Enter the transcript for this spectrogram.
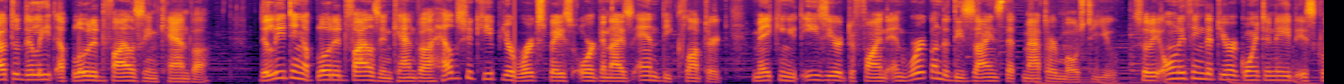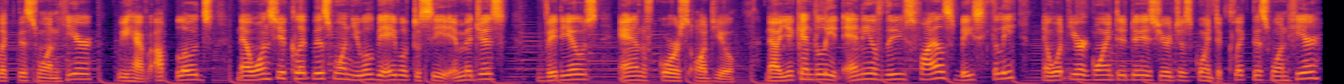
How to delete uploaded files in Canva. Deleting uploaded files in Canva helps you keep your workspace organized and decluttered, making it easier to find and work on the designs that matter most to you. So the only thing that you're going to need is click this one here. We have uploads. Now once you click this one, you will be able to see images, videos, and of course audio. Now you can delete any of these files basically. And what you're going to do is you're just going to click this one here,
